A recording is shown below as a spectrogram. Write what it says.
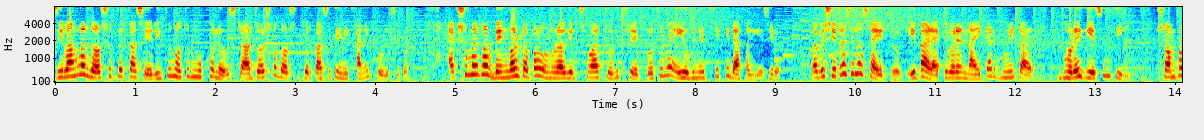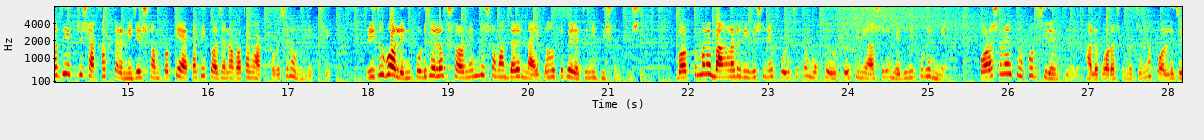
জি বাংলার দর্শকদের কাছে ঋতু নতুন মুখ হলেও স্টার জলসা দর্শকদের কাছে তিনি খানিক পরিচিত। একসময়কার বেঙ্গল টপার অনুরাগের ছোঁয়ার চরিত্রে প্রথমে এই অভিনেত্রীকে দেখা গিয়েছিল, তবে সেটা ছিল সাইড রোগ এবার একেবারে নায়িকার ভূমিকায় ধরে গিয়েছেন তিনি। সম্প্রতি একটি সাক্ষাৎকারে নিজের সম্পর্কে একাধিক অজানা কথা ভাগ করেছেন অভিনেত্রী। ঋতু বলেন, পরিচালক স্বর্ণেন্দু সমাদ্দারের নায়িকা হতে পেরে তিনি ভীষণ খুশি। বর্তমানে বাংলা টেলিভিশনের পরিচিত মুখে উঠলেও তিনি আসলে মেদিনীপুরের মেয়ে। পড়াশোনায় তুখর ছিলেন তিনি। ভালো পড়াশোনার জন্য কলেজে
